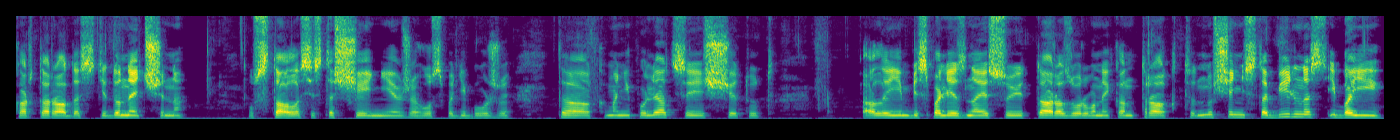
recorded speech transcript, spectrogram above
Карта радості. Донеччина. Усталость, істощення вже, Господі Боже. Так, маніпуляції ще тут. Але їм безполезна суета, розорваний контракт. Ну, ще нестабільність і бої.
